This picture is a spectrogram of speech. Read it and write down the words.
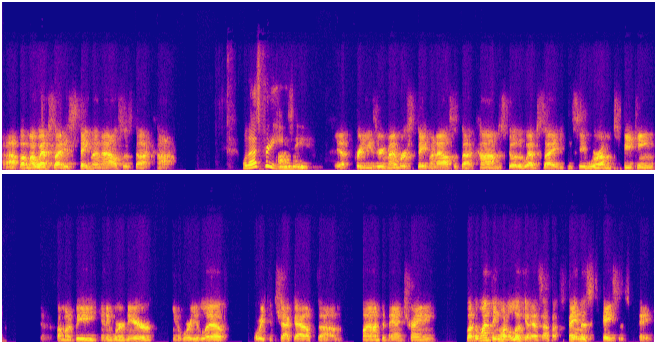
Uh, but my website is statementanalysis.com. Well, that's pretty easy. Yep, pretty easy remember. Statementanalysis.com. Just go to the website. You can see where I'm speaking. If I'm going to be anywhere near, you know, where you live, or you can check out um, my on-demand training. But the one thing you want to look at is I have a famous cases page.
